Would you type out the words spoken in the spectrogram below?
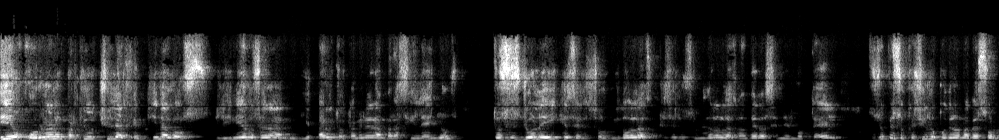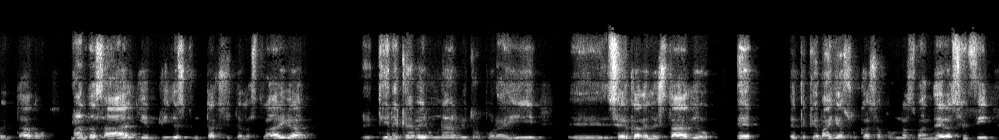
Sí, ocurrió en el partido Chile-Argentina, los linieros eran, y el árbitro también eran brasileños, entonces yo leí que se les olvidó las, que se les olvidaron las banderas en el hotel. Pues yo pienso que sí lo pudieron haber solventado. Mandas a alguien, pides que un taxi te las traiga, eh, tiene que haber un árbitro por ahí, eh, cerca del estadio, eh, gente que vaya a su casa por unas banderas, en fin.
